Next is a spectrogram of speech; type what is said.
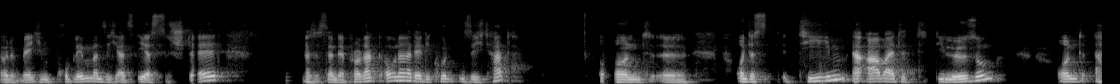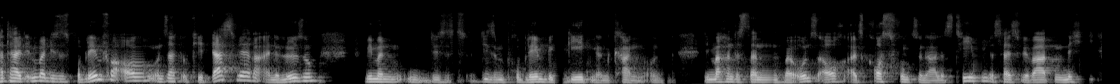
oder welchem Problem man sich als erstes stellt. Das ist dann der Product Owner, der die Kundensicht hat. Und, äh, und das Team erarbeitet die Lösung und hat halt immer dieses Problem vor Augen und sagt, okay, das wäre eine Lösung, wie man dieses, diesem Problem begegnen kann. Und die machen das dann bei uns auch als cross-funktionales Team. Das heißt, wir warten nicht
